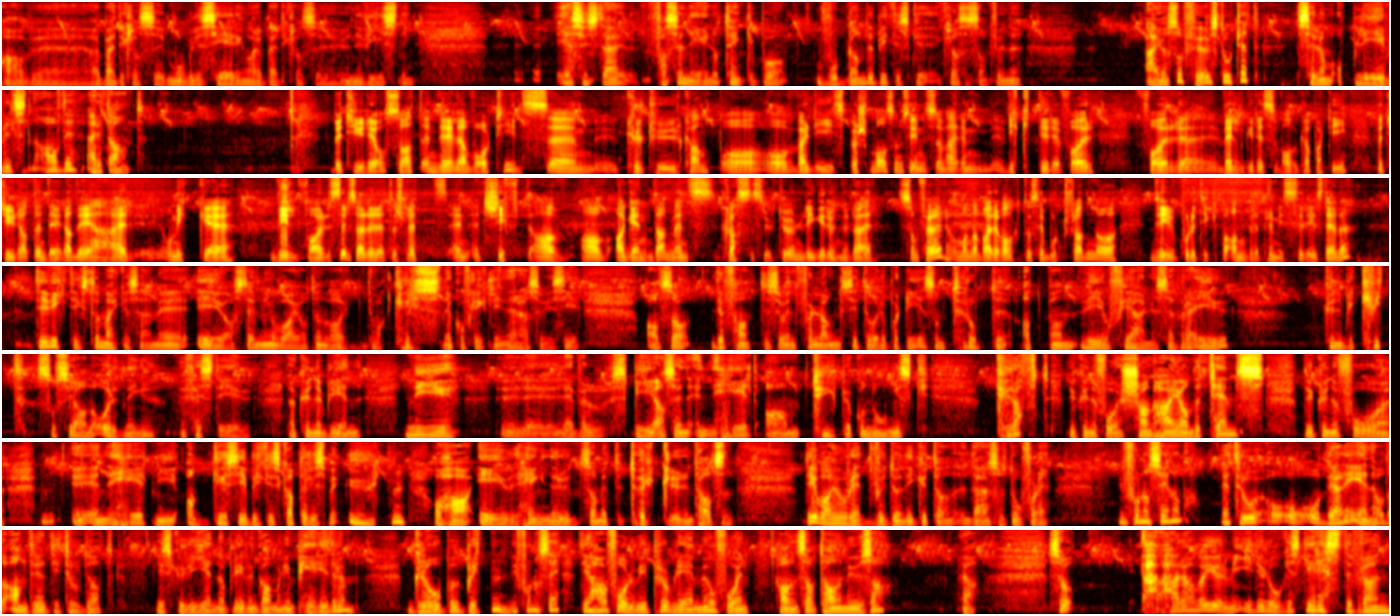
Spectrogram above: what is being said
av uh, arbeiderklassemobilisering og arbeiderklasseundervisning jeg syns det er fascinerende å tenke på hvordan det britiske klassesamfunnet er jo som før, stort sett. Selv om opplevelsen av det er et annet. Betyr det også at en del av vår tids eh, kulturkamp og, og, verdispørsmål, som synes å være viktigere for, for eh, velgeres valg av parti, betyr det at en del av det er, om ikke villfarelser, så er det rett og slett en, et skifte av, av agenda, mens klassestrukturen ligger under der som før, og man har bare valgt å se bort fra den og drive politikk på andre premisser i stedet? Det viktigste å merke seg med EU-avstemningen var jo at var, det var kryssende konfliktlinjer her, som vi sier. Altså, Det fantes jo en falangs i Tore-partiet som trodde at man ved å fjerne seg fra EU kunne bli kvitt sosiale ordninger med feste EU. Det kunne bli en ny level speed, altså en, en, helt annen type økonomisk kraft. Du kunne få Shanghai on the Thames. Du kunne få eh, en helt ny aggressiv britisk kapitalisme uten å ha EU hengende rundt som et tørkle rundt halsen. Det var jo Redwood og de gutta der som sto for det. Vi får nå se nå, da. Tror, og, og, det er det ene. Og det andre, de trodde at de skulle gjenopplive en gammel imperiedrøm. Global Britain. Vi får nå se. De har foreløpig problemer med å få en handelsavtale med USA. Ja. Så her har vi å gjøre med ideologiske rester fra en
